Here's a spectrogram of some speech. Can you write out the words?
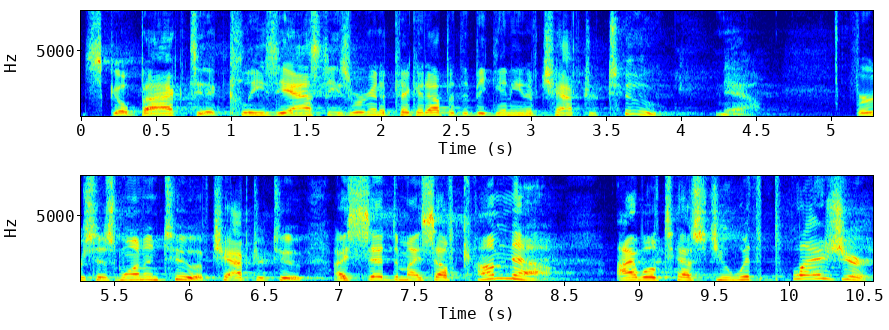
Let's go back to Ecclesiastes. We're going to pick it up at the beginning of chapter 2 now. Verses 1 and 2 of chapter 2. I said to myself, Come now, I will test you with pleasure.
